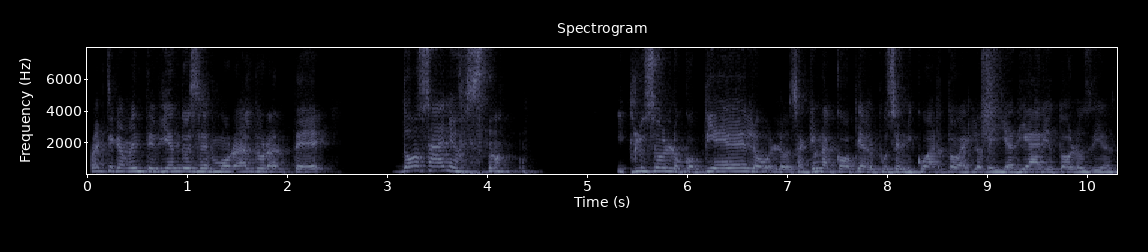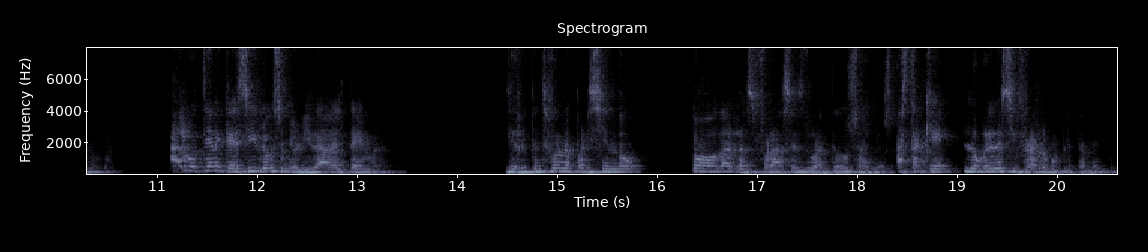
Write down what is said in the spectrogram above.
prácticamente viendo ese mural durante dos años, ¿no? Incluso lo copié, lo, lo, saqué una copia, lo puse en mi cuarto, ahí lo veía diario todos los días, ¿no? Algo tiene que decir, luego se me olvidaba el tema. Y de repente fueron apareciendo todas las frases durante dos años hasta que logré descifrarlo completamente.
